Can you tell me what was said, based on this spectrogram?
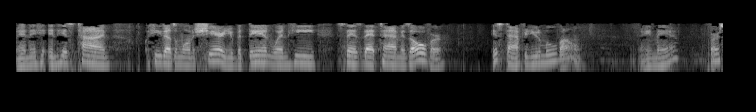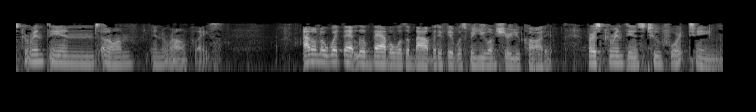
And in His time, He doesn't want to share you. But then when He says that time is over, it's time for you to move on. Amen. First Corinthians. Oh, I'm in the wrong place. I don't know what that little babble was about, but if it was for you, I'm sure you caught it. First Corinthians 2:14.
